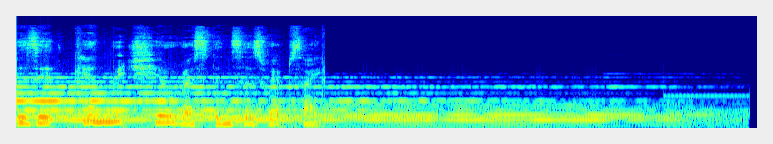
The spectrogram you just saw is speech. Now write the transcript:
visit Kenwich Hill Residences website.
